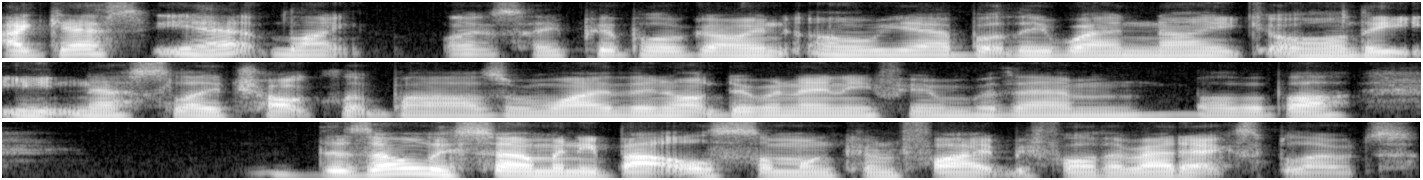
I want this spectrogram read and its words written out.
I guess yeah, like let's say people are going, oh yeah, but they wear Nike or they eat Nestle chocolate bars, and why are they not doing anything with them? Blah blah blah. There's only so many battles someone can fight before their head explodes,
